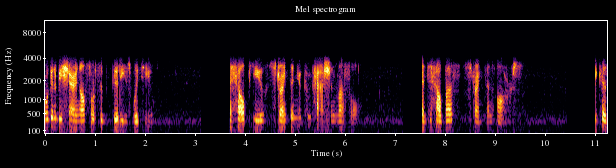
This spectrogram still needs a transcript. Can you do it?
We're going to be sharing all sorts of goodies with you to help you strengthen your compassion muscle and to help us strengthen ours. Because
